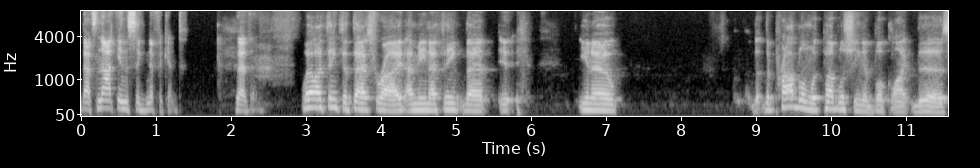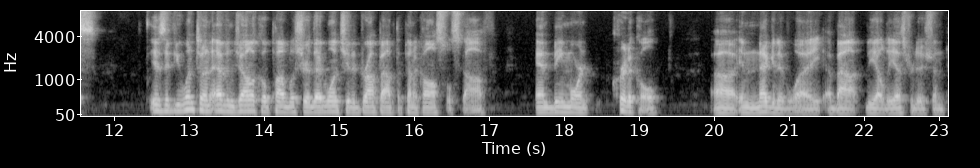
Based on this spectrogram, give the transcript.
that's not insignificant. That. Well, I think that that's right. I mean, I think that it, you know, the, the problem with publishing a book like this is if you went to an evangelical publisher, they'd want you to drop out the Pentecostal stuff and be more critical uh, in a negative way about the LDS tradition.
